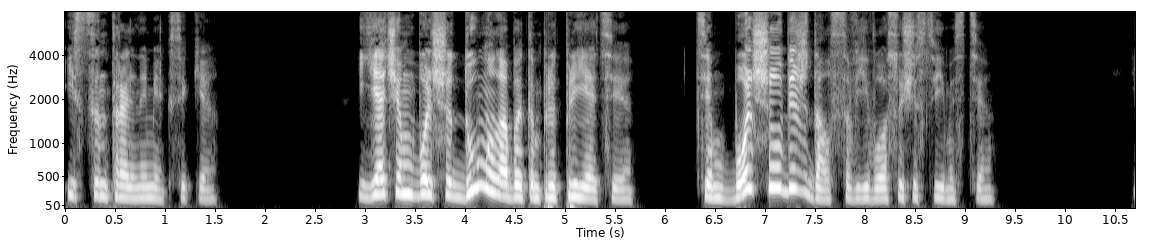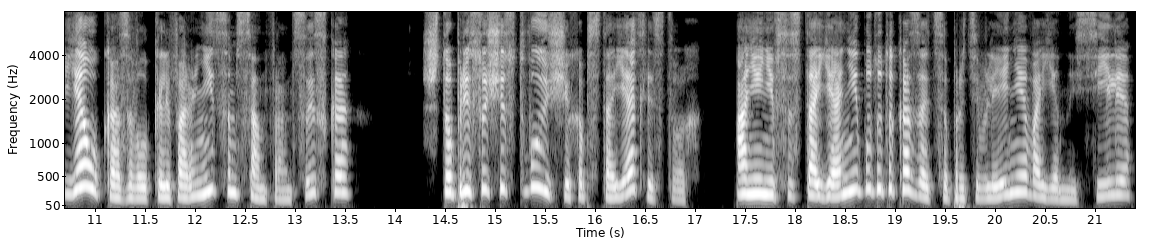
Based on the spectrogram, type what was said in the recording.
из Центральной Мексики. Я чем больше думал об этом предприятии, тем больше убеждался в его осуществимости. Я указывал калифорнийцам Сан-Франциско, что при существующих обстоятельствах они не в состоянии будут оказать сопротивление военной силе,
